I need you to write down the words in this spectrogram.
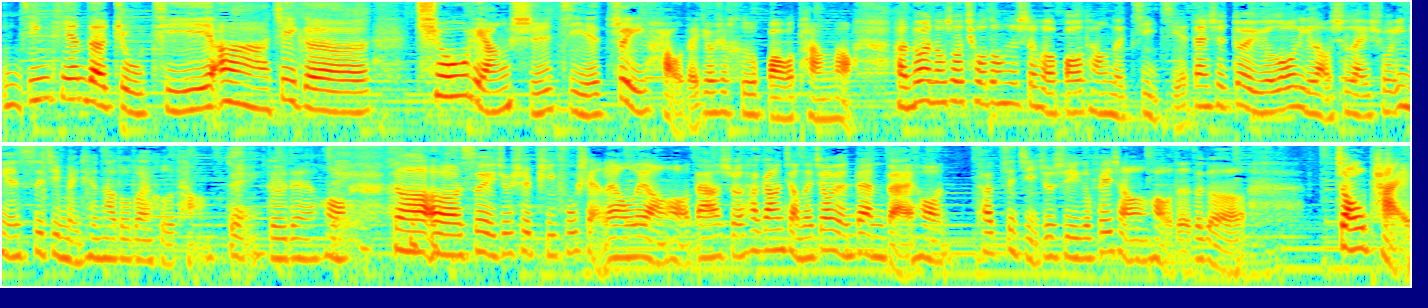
嗯，今天的主题啊，这个秋凉时节最好的就是喝煲汤啊。很多人都说秋冬是适合煲汤的季节，但是对于 Lori 老师来说，一年四季每天他都在喝汤，对对不对？哈，那呃，所以就是皮肤闪亮亮哈。大家说他刚刚讲的胶原蛋白哈，他自己就是一个非常好的这个。招牌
